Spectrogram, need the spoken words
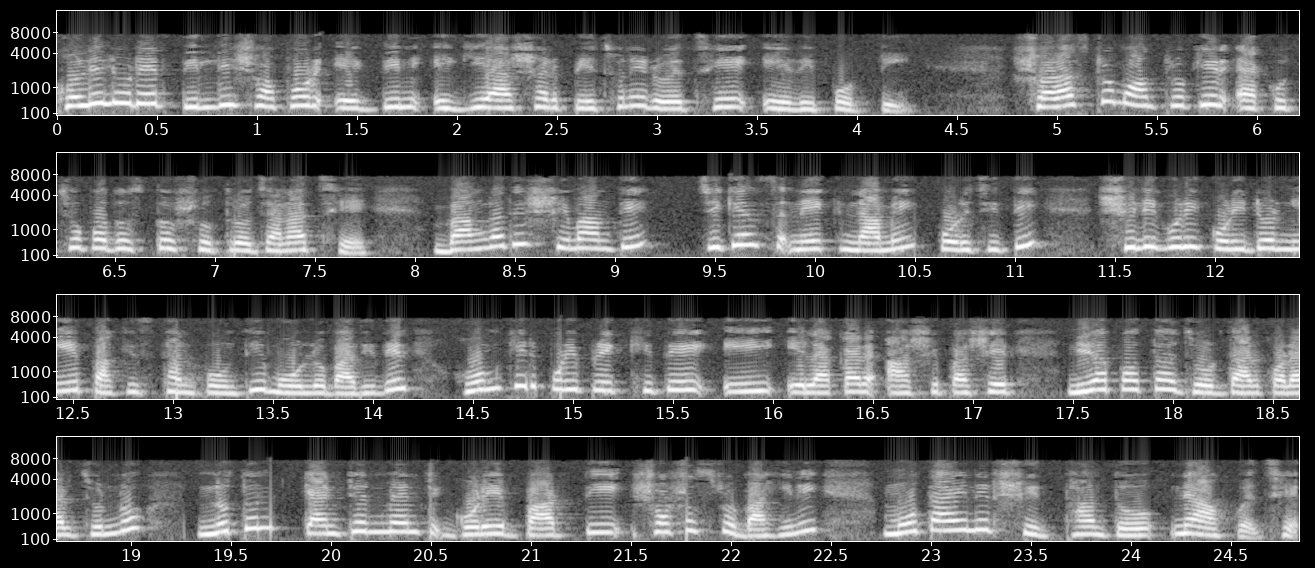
খলিলুরের দিল্লি সফর একদিন এগিয়ে আসার পেছনে রয়েছে এই রিপোর্টটি। স্বরাষ্ট্র মন্ত্রকের এক উচ্চপদস্থ সূত্র জানাচ্ছে, বাংলাদেশ সীমান্তে চিকেন স্নেক নামে পরিচিতি শিলিগুড়ি করিডোর নিয়ে পাকিস্তানপন্থী মৌলবাদীদের হুমকির পরিপ্রেক্ষিতে এই এলাকার আশেপাশের নিরাপত্তা জোরদার করার জন্য নতুন ক্যান্টনমেন্ট গড়ে বাড়তি সশস্ত্র বাহিনী মোতায়েনের সিদ্ধান্ত নেওয়া হয়েছে।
